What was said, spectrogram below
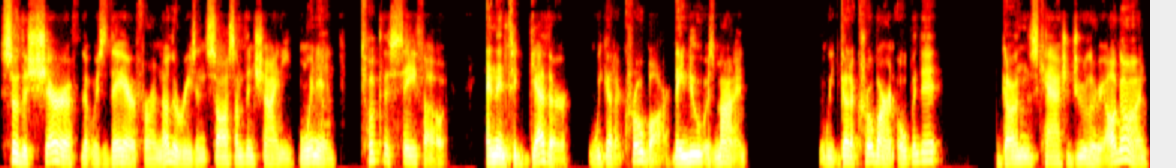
So the sheriff that was there for another reason saw something shiny, went in, took the safe out, and then together we got a crowbar. They knew it was mine. We got a crowbar and opened it. Guns, cash, jewelry, all gone,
